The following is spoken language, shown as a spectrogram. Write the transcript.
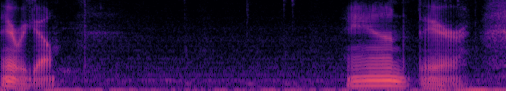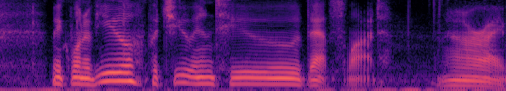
There we go. And there. Make one of you, put you into that slot. All right.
